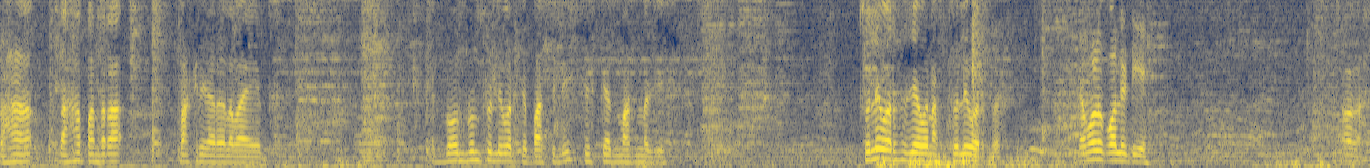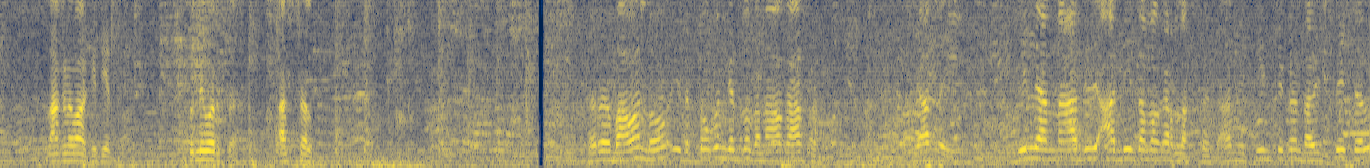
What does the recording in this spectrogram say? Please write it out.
दहा दहा पंधरा भाकरी करायला बाहेर आहेत. एक दोन दोन चुलीवरचे पाचली शिस्त्यात माटणाची. चुलीवरचं जेवण असतं चुलीवरचं. त्यामुळे क्वालिटी आहे. बघा लाकडं वाकीत येत आहेत. चुलीवरचं. अस्सल. तर भावांनो इथं टोकन घेतलं होतं ना का असं? हे असं आहे. बिल यांना आधी आधी जमा करावं लागतं. आम्ही तीन चिकन थाळी स्पेशल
